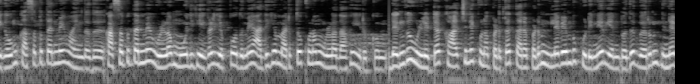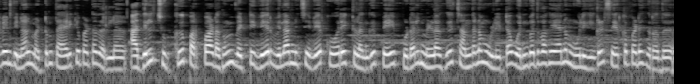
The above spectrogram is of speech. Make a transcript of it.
மிகவும் கசப்புத்தன்மை வாய்ந்தது. கசப்புத்தன்மை உள்ள மூலிகைகள் எப்போதுமே அதிக மருத்துவ குணம் உள்ளதாக இருக்கும். டெங்கு உள்ளிட்ட காய்ச்சலை குணப்படுத்த தரப்படும் நிலவேம்பு குடிநீர் என்பது வெறும் நிலவேம்பினால் மட்டும் தயாரிக்கப்பட்டதல்ல. அதில் சுக்கு பற்பாடகம் வெட்டிவேர் விலாமிச்சை வேர் கோரைக்கிழங்கு பேய்ப்புடல் மிளகு சந்தனம் உள்ளிட்ட ஒன்பது வகையான மூலிகைகள் சேர்க்கப்படுகிறது.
